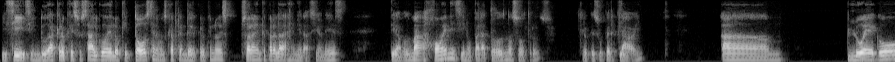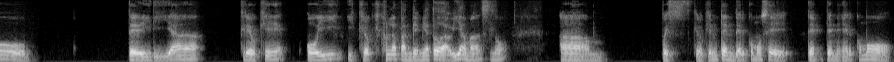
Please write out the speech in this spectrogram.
y, sí, sin duda creo que eso es algo de lo que todos tenemos que aprender. Creo que no es solamente para las generaciones, digamos, más jóvenes, sino para todos nosotros. Creo que es súper clave. Luego, te diría, creo que hoy, y creo que con la pandemia todavía más, ¿no? pues creo que entender cómo se, tener como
